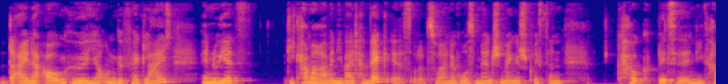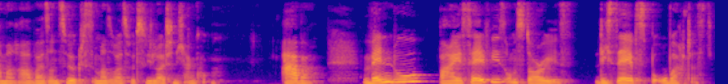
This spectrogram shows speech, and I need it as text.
deine Augenhöhe ja ungefähr gleich. Wenn du jetzt die Kamera, wenn die weiter weg ist oder zu einer großen Menschenmenge sprichst, dann guck bitte in die Kamera, weil sonst wirkt es immer so, als würdest du die Leute nicht angucken. Aber wenn du bei Selfies und Stories dich selbst beobachtest,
